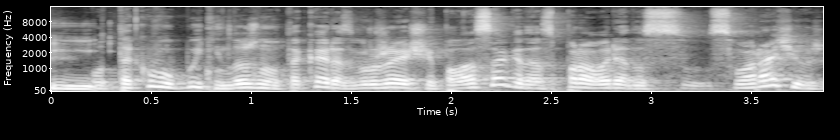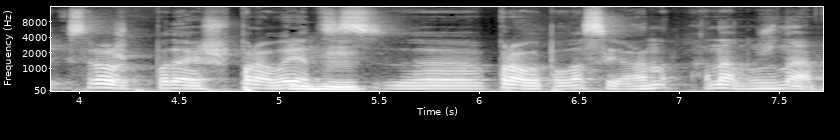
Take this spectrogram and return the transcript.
И- Вот такого быть не должно. Вот такая разгружающая полоса, когда с правого ряда сворачиваешь и сразу же попадаешь в правый ряд Мгм. с э, правой полосы, она, она нужна.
